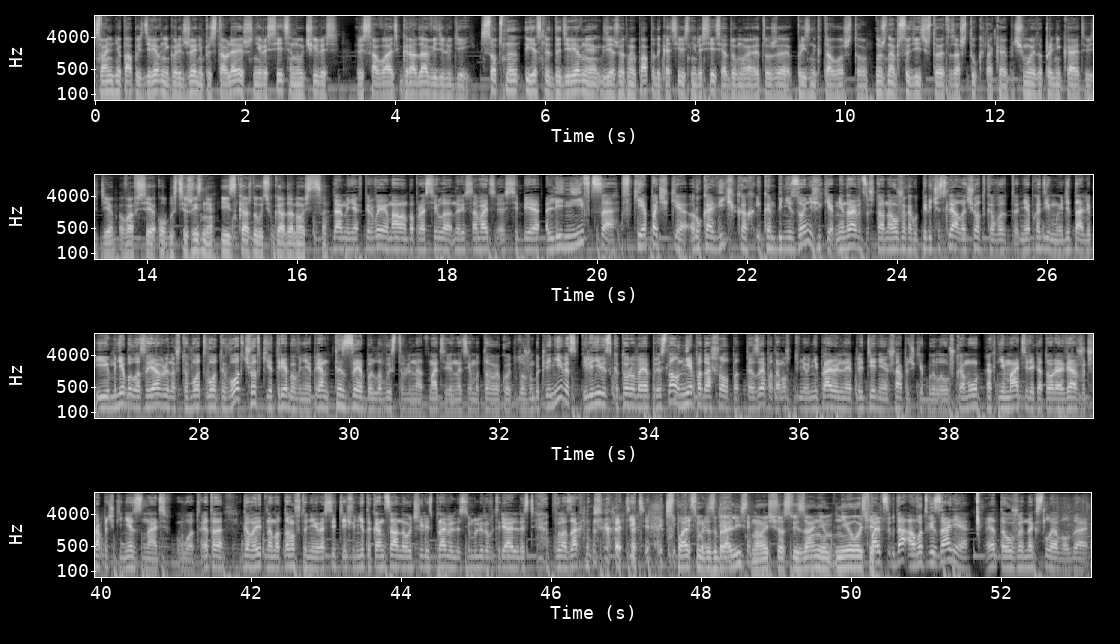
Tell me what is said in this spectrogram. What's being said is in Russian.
Звонит мне папа из деревни и говорит, Женя, представляешь, нейросети научились рисовать города в виде людей. Собственно, если до деревни, где живет мой папа, докатились нейросети, я думаю, это уже признак того, что нужно обсудить, что это за штука такая, почему это проникает везде, во все области жизни и из каждого утюга доносится. Да, меня впервые мама попросила нарисовать себе ленивца в кепочке, рукавичках и комбинезончике. Мне нравится, что она уже как бы перечисляла четко вот необходимые детали. И мне было заявлено, что вот-вот и вот четкие требования. Прям ТЗ было выставлено от матери на тему того, какой это должен быть ленивец. И ленивец ленивец, которого я прислал, не подошел под ТЗ, потому что у него неправильное плетение шапочки было. Уж кому, как не матери, которые вяжут шапочки, не знать. Вот. Это говорит нам о том, что нейросети еще не до конца научились правильно симулировать реальность в глазах наших родителей. С пальцами разобрались, но еще с вязанием не очень. С пальцами, да, а вот вязание, это уже next level, да.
